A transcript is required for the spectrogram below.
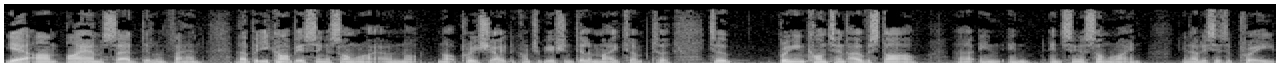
yeah, um, I am a sad Dylan fan, uh, but you can't be a singer-songwriter and not not appreciate the contribution Dylan made to to, to bringing content over style uh, in in in singer-songwriting. You know, this is a pretty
